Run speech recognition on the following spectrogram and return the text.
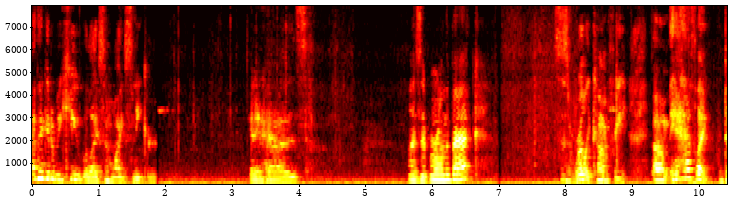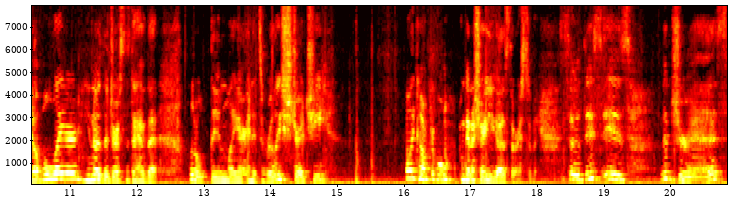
I think it'll be cute with like some white sneakers. And it has a zipper on the back. This is really comfy. Um, it has like double layer. You know the dresses that have that little thin layer and it's really stretchy. Really comfortable. I'm going to show you guys the rest of it. So this is the dress,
